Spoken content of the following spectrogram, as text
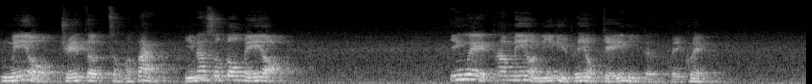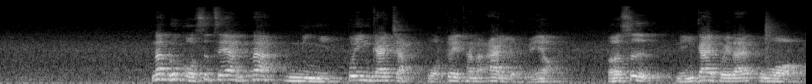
没有觉得怎么办？你那时候都没有，因为他没有你女朋友给你的回馈。那如果是这样，那你不应该讲我对他的爱有没有，而是你应该回来我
